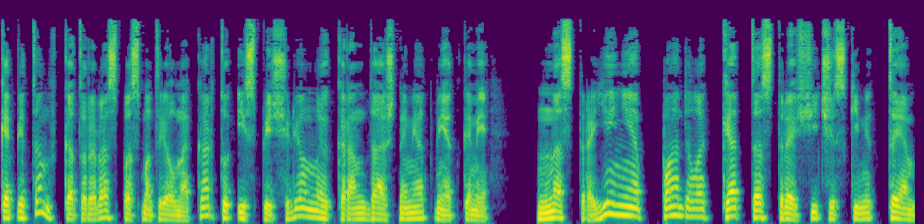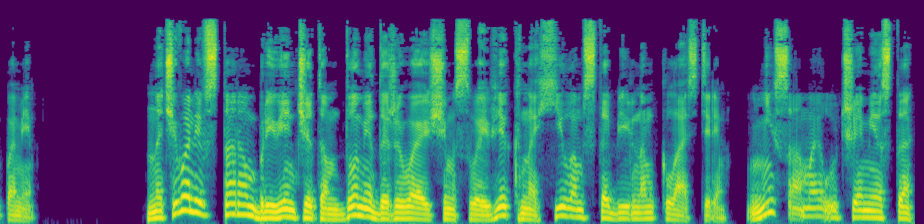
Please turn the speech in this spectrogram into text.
Капитан в который раз посмотрел на карту, испещренную карандашными отметками. Настроение падало катастрофическими темпами. Ночевали в старом бревенчатом доме, доживающем свой век на хилом стабильном кластере. Не самое лучшее место,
